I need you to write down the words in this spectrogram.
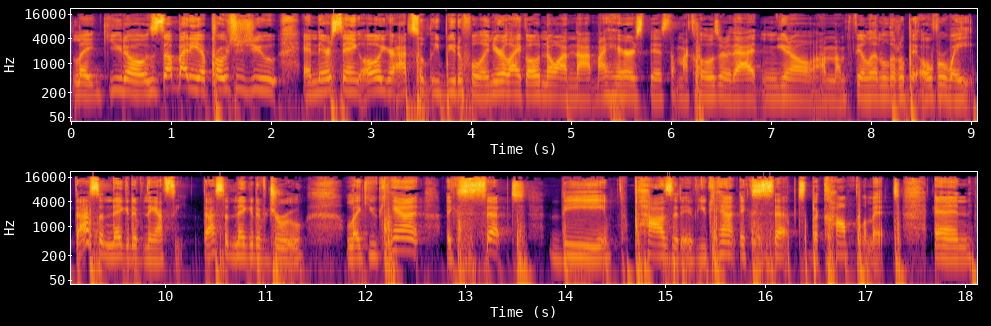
Like, you know, somebody approaches you and they're saying, Oh, you're absolutely beautiful. And you're like, Oh, no, I'm not. My hair is this, my clothes are that. And, you know, I'm, I'm feeling a little bit overweight. That's a negative Nancy. That's a negative Drew. Like, you can't accept the positive, you can't accept the compliment. And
